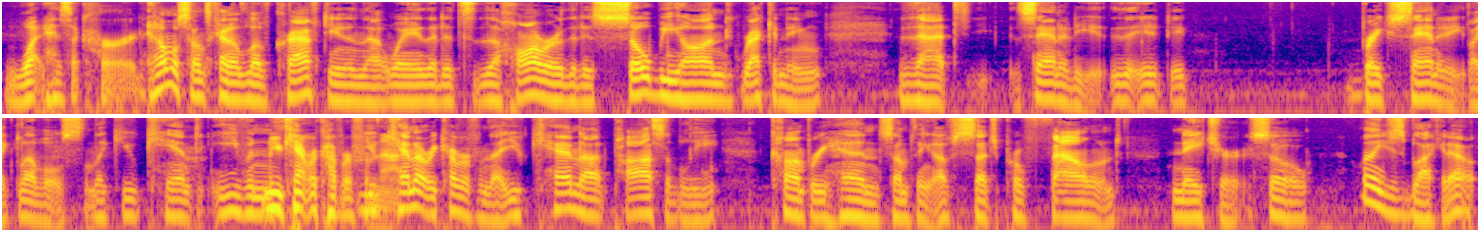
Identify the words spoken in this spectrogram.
what has occurred. It almost sounds kind of Lovecraftian in that way that it's the horror that is so beyond reckoning that sanity it, it breaks sanity like levels like you can't even You can't recover from that. you that. cannot recover from that you cannot possibly comprehend something of such profound nature so well you just black it out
